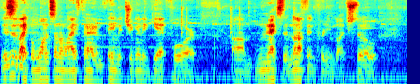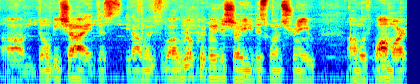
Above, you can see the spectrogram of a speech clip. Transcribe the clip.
this is like a once in a lifetime thing that you're to get for um, next to nothing, pretty much. So um, don't be shy. Just you know, well, real quick, let me just show you this one stream um, with Walmart.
